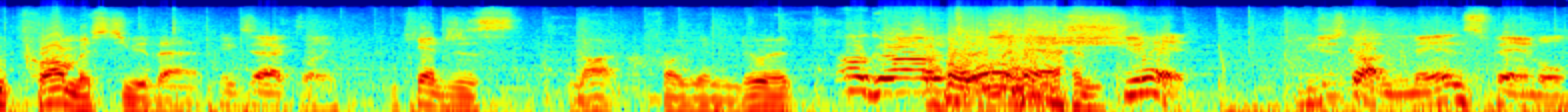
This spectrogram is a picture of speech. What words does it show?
we promised you that. exactly. You can't just not fucking do it. Oh god! Oh, holy man. shit! You just got man spambled.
